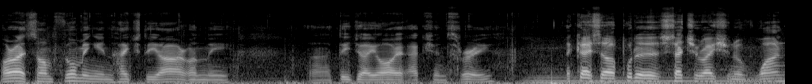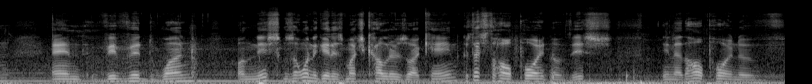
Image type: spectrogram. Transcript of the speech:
Alright, so I'm filming in HDR on the uh, DJI Action 3. Okay, so I put a saturation of 1 and vivid 1 on this because I want to get as much color as I can because that's the whole point of this. You know, the whole point of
